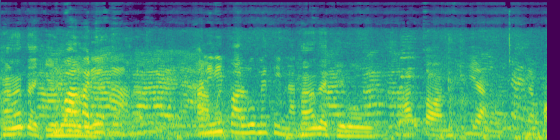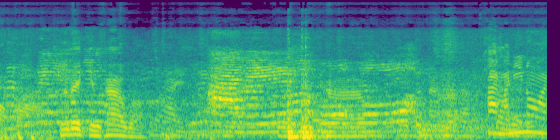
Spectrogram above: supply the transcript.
ทานตั้งแต่กี่โมงสวัสดีค่ะ อันนี้นี่ปอนรูปแม่ติมนะทานตั้งแต่กี่โมงพักตอนเที่ยงเที่ยงกว่าไม่ได้กินข้าวบอกใช่ครับถ่ายมานี่หน่อย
